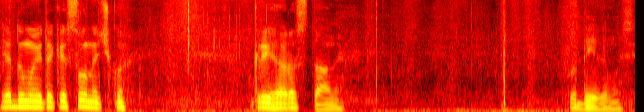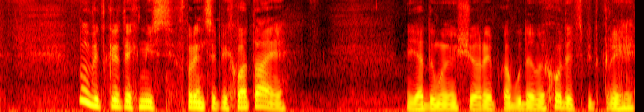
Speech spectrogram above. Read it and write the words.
Я думаю таке сонечко крига розтане. Подивимось. Ну, відкритих місць в принципі хватає. Я думаю, що рибка буде виходити з-під криги.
